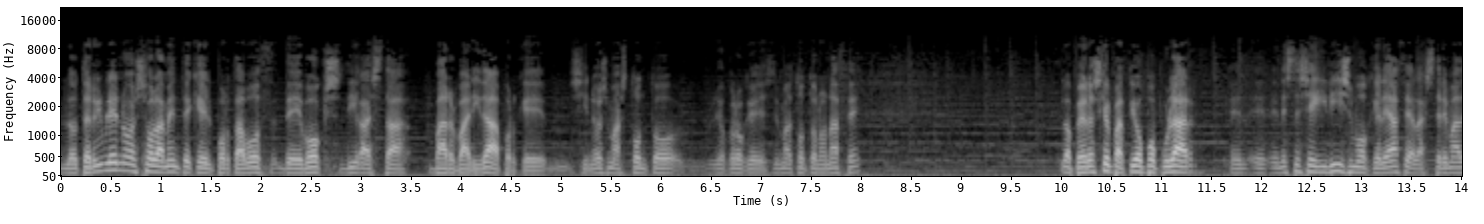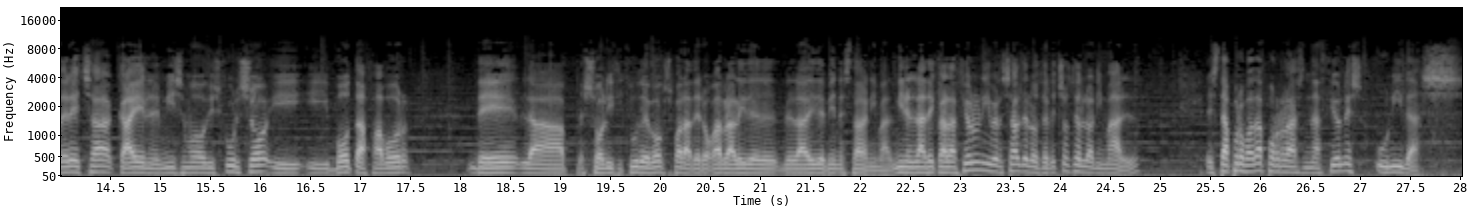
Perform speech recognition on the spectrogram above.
lo, terrible no es solamente que el portavoz de Vox diga esta barbaridad, porque si no es más tonto, yo creo que si es más tonto no nace. Lo peor es que el Partido Popular, en, en este seguidismo que le hace a la extrema derecha, cae en el mismo discurso y, vota a favor de la solicitud de Vox para derogar la ley de, de la ley de bienestar animal. Miren, la Declaración Universal de los Derechos del Animal está aprobada por las Naciones Unidas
